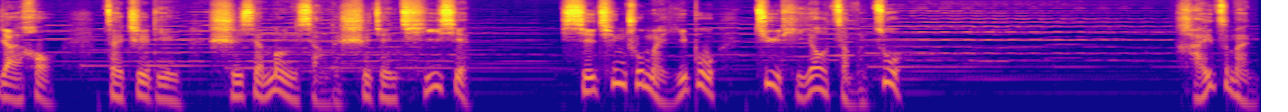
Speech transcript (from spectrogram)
然后再制定实现梦想的时间期限，写清楚每一步具体要怎么做。孩子们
